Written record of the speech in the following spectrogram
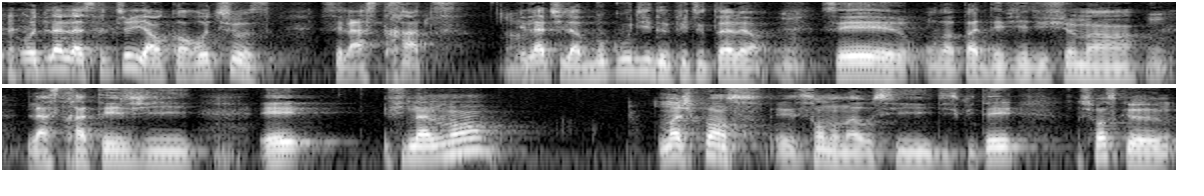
au-delà de la structure, il y a encore autre chose. C'est la strate. Ah. Et là, tu l'as beaucoup dit depuis tout à l'heure. Mm. C'est on va pas dévier du chemin, Mm. la stratégie. Et finalement, moi je pense, et ça on en a aussi discuté, je pense que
